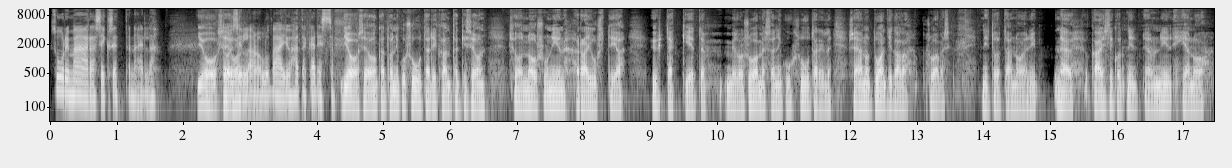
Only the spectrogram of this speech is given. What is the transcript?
suuri määrä siksi, että näillä Joo, se toisilla on, on ollut vähän jo hätä kädessä. Joo, se on, kato niin kuin suutarikantakin, se on, se on noussut niin rajusti ja yhtäkkiä, että meillä on Suomessa niin kuin suutarille, sehän on tuontikala Suomessa, niin, tota noin, niin nämä kaislikot, niin ne on niin hienoa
